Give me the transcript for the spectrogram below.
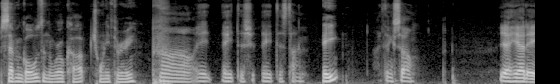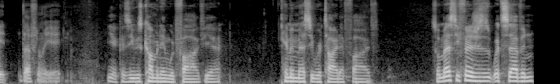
seven goals in the World Cup, twenty three, No, no, eight eight this eight this time. eight. I think so. Yeah, he had eight. Definitely eight. Yeah, because he was coming in with five. Yeah, him and Messi were tied at five. So Messi finishes with seven,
